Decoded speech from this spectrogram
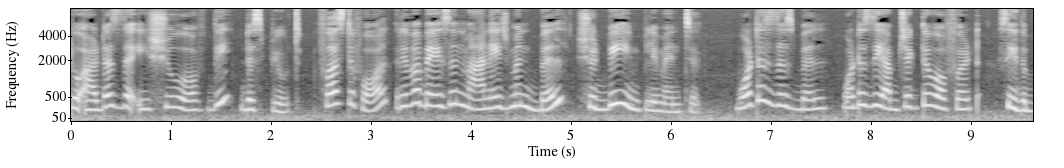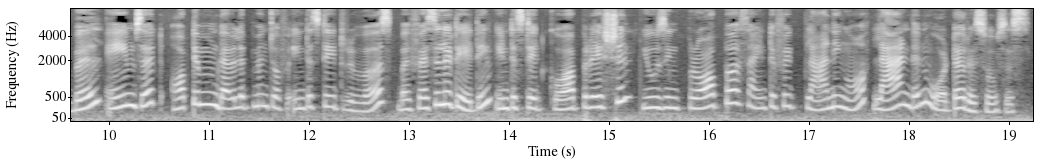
to address the issue of the dispute. First of all, River Basin Management Bill should be implemented. What is this bill? What is the objective of it? See, the bill aims at optimum development of interstate rivers by facilitating interstate cooperation using proper scientific planning of land and water resources.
